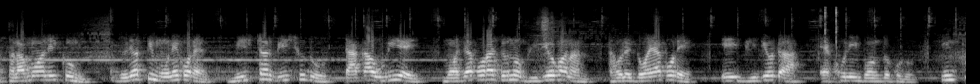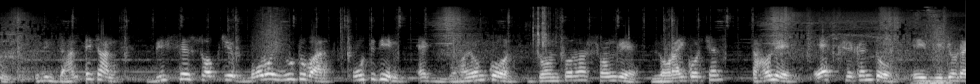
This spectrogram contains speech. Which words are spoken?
আসসালামু আলাইকুম। যদি আপনি মনে করেন মিস্টার বিশ শুধু টাকা উড়িয়েই মজা করার জন্য ভিডিও বানান, তাহলে দয়া করে এই ভিডিওটা এখনই বন্ধ করুন। কিন্তু যদি জানতে চান বিশ্বের সবচেয়ে বড় ইউটিউবার প্রতিদিন এক ভয়ঙ্কর যন্ত্রণার সঙ্গে লড়াই করছেন, তাহলে এক সেকেন্ডও এই ভিডিওটা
